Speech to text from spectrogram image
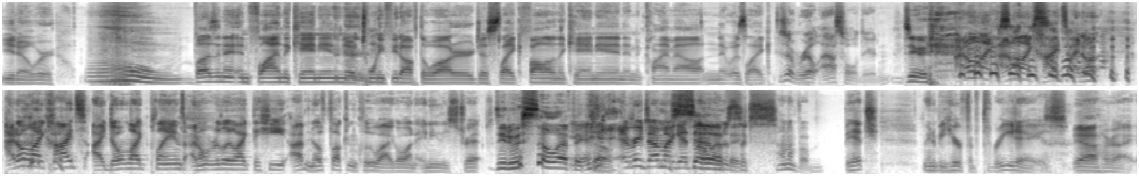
you know we're vroom, buzzing it and flying the canyon, you know, twenty feet off the water, just like following the canyon and climb out. And it was like, He's a real asshole, dude. dude, I don't like I don't like heights. I don't I don't like heights. I don't like planes. I don't really like the heat. I have no fucking clue why I go on any of these trips. dude, it was so epic though. Every time I get So there, I'm epic. just like, son of a bitch. I'm gonna be here for three days. Yeah. All right.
